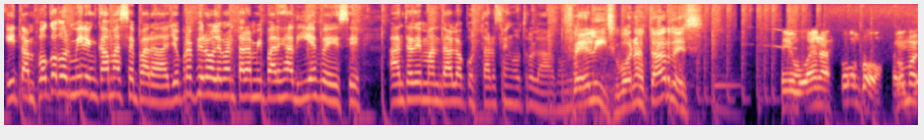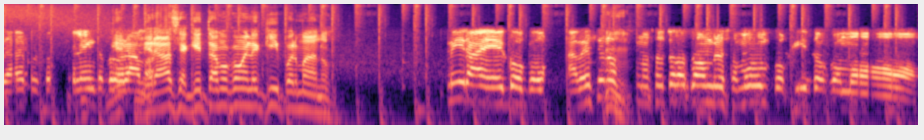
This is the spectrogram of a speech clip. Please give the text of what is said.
Y tampoco dormir en camas separadas. Yo prefiero levantar a mi pareja 10 veces antes de mandarlo a acostarse en otro lado. Félix, buenas tardes. Sí, buenas, Coco. ¿Cómo? Felicidades por tu excelente programa. Gracias, aquí estamos con el equipo, hermano. Mira, eh, Coco, a veces los- nosotros los hombres somos un poquito como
